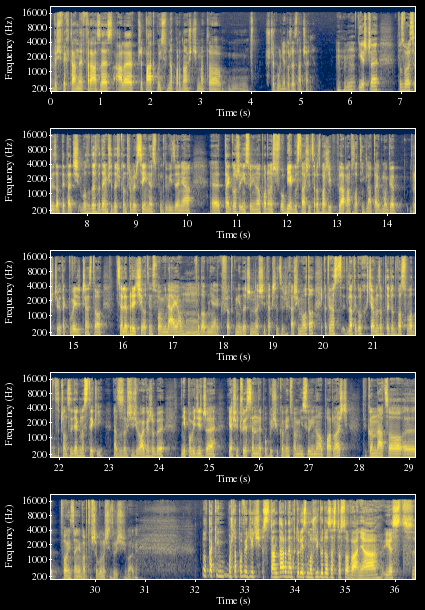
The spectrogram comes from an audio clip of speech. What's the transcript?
wyświechtany frazes, ale w przypadku insulinoporności ma to mm, szczególnie duże znaczenie. Mhm. Jeszcze pozwolę sobie zapytać, bo to też wydaje mi się dość kontrowersyjne z punktu widzenia e, tego, że insulinooporność w obiegu stała się coraz bardziej popularna w ostatnich latach. Mogę właściwie tak powiedzieć, często celebryci o tym wspominają, mm. podobnie jak w przypadku niedoczynności tarczy czy Hashimoto. Natomiast dlatego chciałbym zapytać o dwa słowa dotyczące diagnostyki. Na co zwrócić uwagę, żeby nie powiedzieć, że ja się czuję senny po posiłku, więc mam insulinooporność, tylko na co e, Twoim zdaniem warto w szczególności zwrócić uwagę no takim, można powiedzieć, standardem, który jest możliwy do zastosowania jest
